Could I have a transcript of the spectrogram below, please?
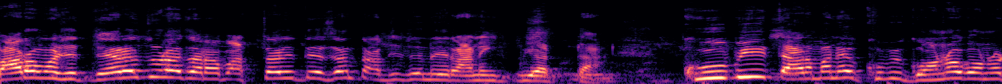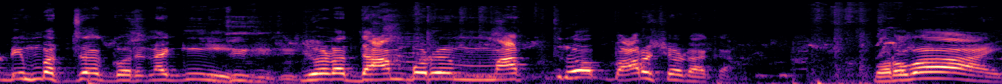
বারো মাসে তেরো জোড়া যারা বাচ্চা নিতে চান তাদের জন্য রানিং পিয়ারটা খুবই তার মানে খুবই ঘন ঘন ডিম বাচ্চা করে নাকি? জি। দাম পড়বে মাত্র বারোশো টাকা। বড় ভাই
